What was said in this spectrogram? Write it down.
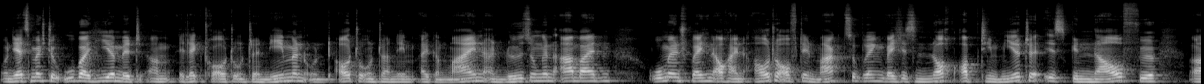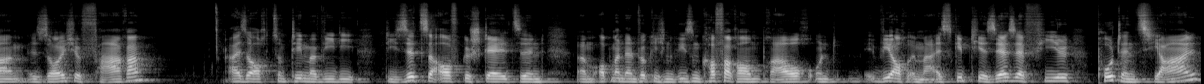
Und jetzt möchte Uber hier mit ähm, Elektroautounternehmen und Autounternehmen allgemein an Lösungen arbeiten um entsprechend auch ein Auto auf den Markt zu bringen, welches noch optimierter ist, genau für ähm, solche Fahrer. Also auch zum Thema, wie die, die Sitze aufgestellt sind, ähm, ob man dann wirklich einen riesen Kofferraum braucht und wie auch immer. Es gibt hier sehr, sehr viel Potenzial,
